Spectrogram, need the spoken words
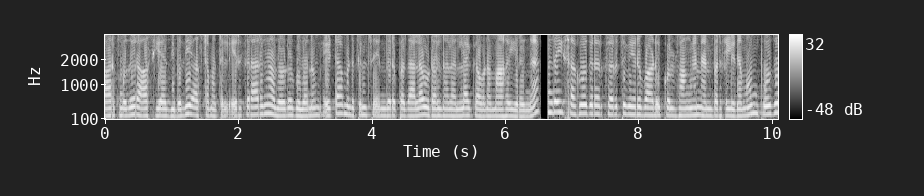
பார்க்கும்போது ராசியாதிபதி அஷ்டமத்தில் இருக்கிறாருங்க. அதோடு புதனும் எட்டாம் இடத்தில் சேர்ந்திருப்பதால உடல் நலன்ல கவனமாக இருங்க. தந்தை சகோதரர் கருத்து வேறுபாடு கொள்வாங்க. நண்பர்களிடமும் பொது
